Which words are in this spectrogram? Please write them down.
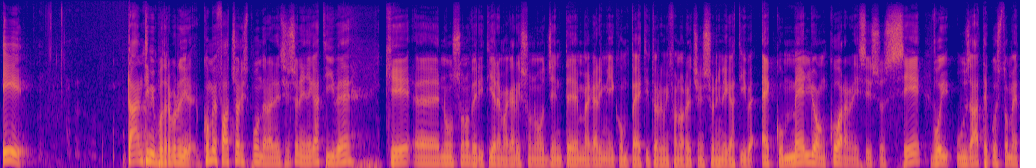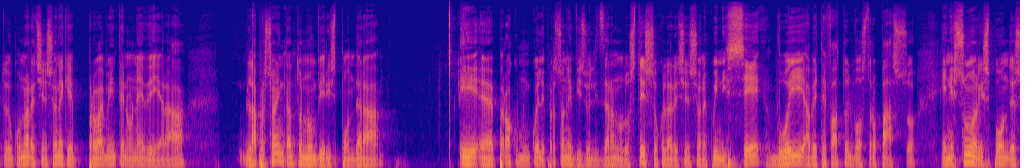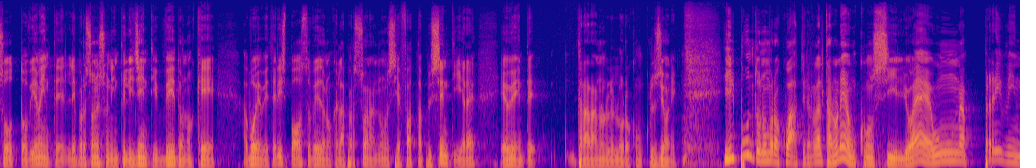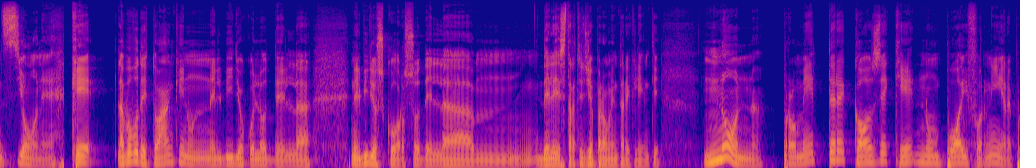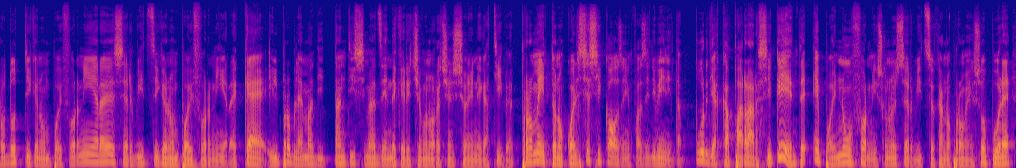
E tanti mi potrebbero dire come faccio a rispondere alle recensioni negative che eh, non sono veritiere, magari sono gente, magari i miei competitor che mi fanno recensioni negative. Ecco, meglio ancora, nel senso se voi usate questo metodo con una recensione che probabilmente non è vera, la persona intanto non vi risponderà e, eh, però comunque le persone visualizzeranno lo stesso quella recensione. Quindi se voi avete fatto il vostro passo e nessuno risponde sotto, ovviamente le persone sono intelligenti, vedono che a voi avete risposto, vedono che la persona non si è fatta più sentire e ovviamente trarranno le loro conclusioni. Il punto numero 4 in realtà non è un consiglio, è una prevenzione che L'avevo detto anche un, nel video, del, nel video scorso del, um, delle strategie per aumentare i clienti. Non promettere cose che non puoi fornire, prodotti che non puoi fornire, servizi che non puoi fornire, che è il problema di tantissime aziende che ricevono recensioni negative. Promettono qualsiasi cosa in fase di vendita pur di accaparrarsi il cliente e poi non forniscono il servizio che hanno promesso, oppure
